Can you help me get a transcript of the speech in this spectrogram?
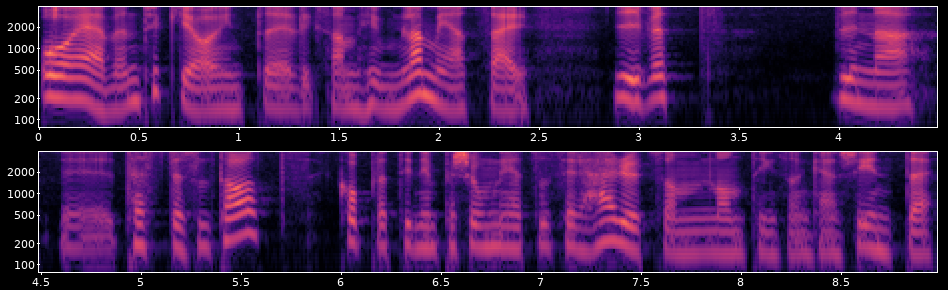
Och även tycker jag inte liksom hymla med att så här, givet dina eh, testresultat kopplat till din personlighet så ser det här ut som någonting som kanske inte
